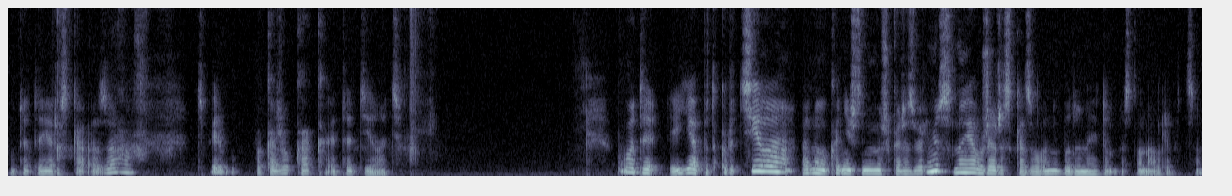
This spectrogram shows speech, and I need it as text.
вот это я рассказала. Теперь покажу, как это делать. Вот я подкрутила. Оно, конечно, немножко развернется, но я уже рассказывала, не буду на этом останавливаться.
